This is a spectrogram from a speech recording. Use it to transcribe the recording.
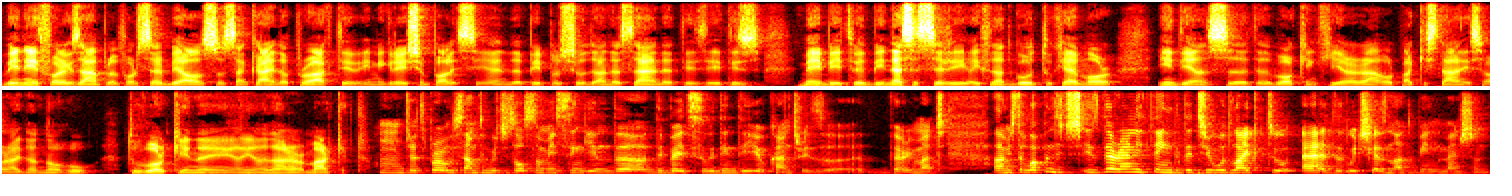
We need, for example, for Serbia also some kind of proactive immigration policy, and uh, people should understand that it is maybe it will be necessary, if not good, to have more Indians uh, working here around, or Pakistanis, or I don't know who to work in, a, in our market. Mm, that's probably something which is also missing in the debates within the EU countries uh, very much. Uh, Mr. Lopandic, is there anything that you would like to add which has not been mentioned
